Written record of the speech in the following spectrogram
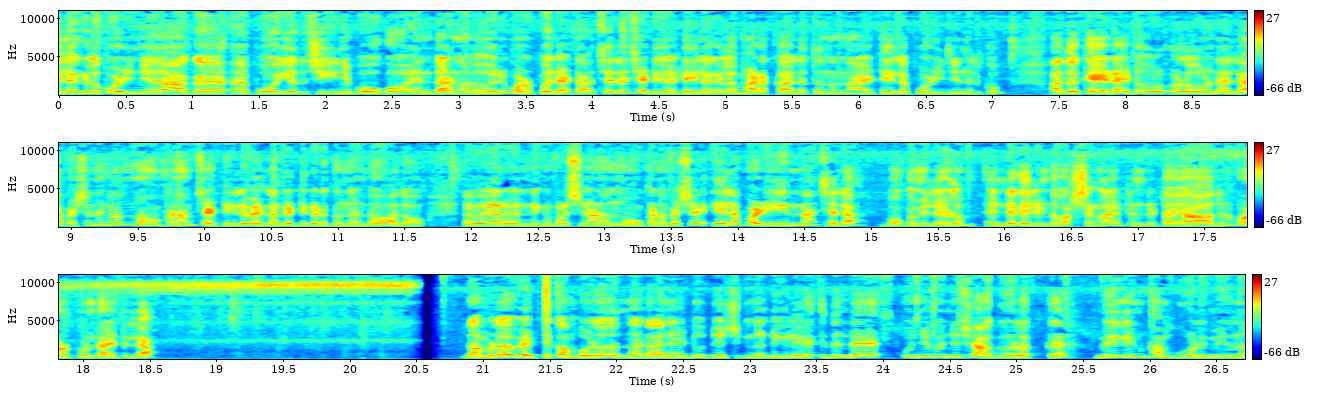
ഇലകൾ കൊഴിഞ്ഞ് ആകെ പോയി അത് ചീഞ്ഞു പോകുമോ എന്താണെന്നുള്ളത്. ഒരു കുഴപ്പമില്ല കേട്ടോ ചില ചെടികളുടെ ഇലകൾ മഴക്കാലത്ത് നന്നായിട്ട് ഇല പൊഴിഞ്ഞു നിൽക്കും. അത് കേടായിട്ട് ഉള്ളതുകൊണ്ടല്ല. പക്ഷെ നിങ്ങളൊന്ന് നോക്കണം ചട്ടിയിൽ വെള്ളം കെട്ടിക്കിടക്കുന്നുണ്ടോ? അതോ വേറെ എന്തെങ്കിലും പ്രശ്നമാണോ എന്ന് നോക്കണം. പക്ഷേ ഇല പൊഴിയുന്ന ചില ബോഗമിലകളും എന്റെ കയ്യിലുണ്ട്. വർഷങ്ങളായിട്ടുണ്ട് കേട്ടോ യാതൊരു കുഴപ്പമുണ്ടായിട്ടില്ല നമ്മൾ വെട്ടി കമ്പുകൾ നടാനായിട്ട് ഉദ്ദേശിക്കുന്നുണ്ടെങ്കിൽ ഇതിന്റെ കുഞ്ഞു കുഞ്ഞു ശാഖകളൊക്കെ മെയിൻ കമ്പുകളിൽ നിന്ന്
